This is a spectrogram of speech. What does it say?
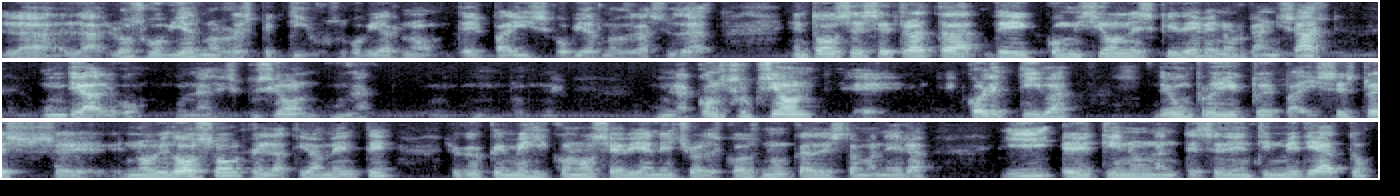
los gobiernos respectivos, gobierno del país, gobierno de la ciudad. Entonces se trata de comisiones que deben organizar un diálogo, una discusión, una, una construcción eh, colectiva de un proyecto de país. Esto es eh, novedoso relativamente. Yo creo que en México no se habían hecho las cosas nunca de esta manera y eh, tiene un antecedente inmediato,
